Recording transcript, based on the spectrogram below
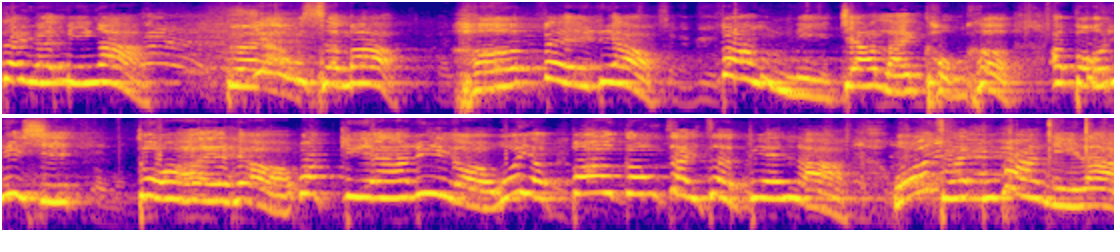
的人民啊？用什么核废料放你家来恐吓？啊，不，你是。大的哦，我惊你哦，我有包公在这边啦，我才不怕你啦！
